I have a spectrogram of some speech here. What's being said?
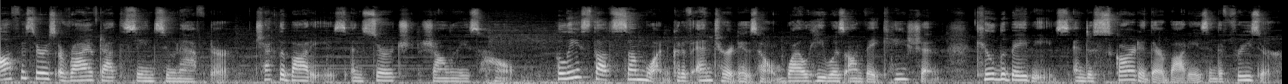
Officers arrived at the scene soon after, checked the bodies, and searched Jean Louis' home. Police thought someone could have entered his home while he was on vacation, killed the babies, and discarded their bodies in the freezer.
